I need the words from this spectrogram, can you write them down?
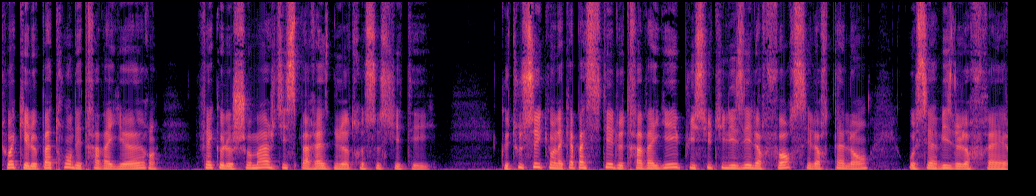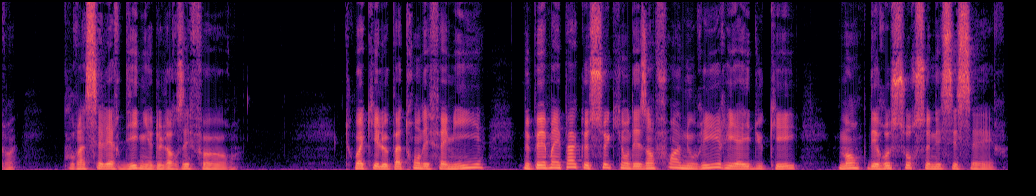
toi qui es le patron des travailleurs, fais que le chômage disparaisse de notre société, que tous ceux qui ont la capacité de travailler puissent utiliser leurs forces et leurs talents au service de leurs frères, pour un salaire digne de leurs efforts. Toi qui es le patron des familles, ne permets pas que ceux qui ont des enfants à nourrir et à éduquer manquent des ressources nécessaires.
